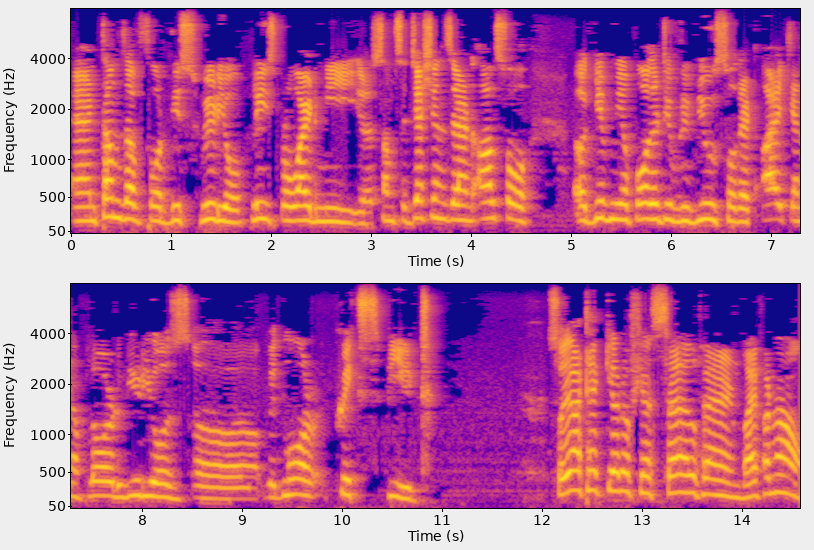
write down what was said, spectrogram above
And thumbs up for this video. Please provide me uh, some suggestions and also uh, give me a positive review so that I can upload videos uh, with more quick speed. So yeah take care of yourself and bye for now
